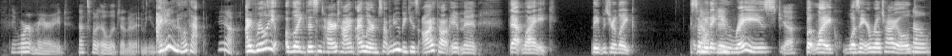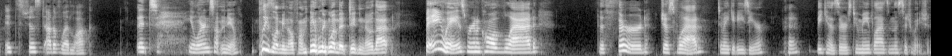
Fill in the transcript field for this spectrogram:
they weren't married. That's what illegitimate means. I didn't know that. yeah. I really like this entire time I learned something new because I thought it meant that like it was your like somebody that you raised Yeah. but like wasn't your real child. No, it's just out of wedlock. It's you learn something new. Please let me know if I'm the only one that didn't know that. But anyways, we're gonna call Vlad the third just Vlad to make it easier Okay. because there's too many Vlads in this situation.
